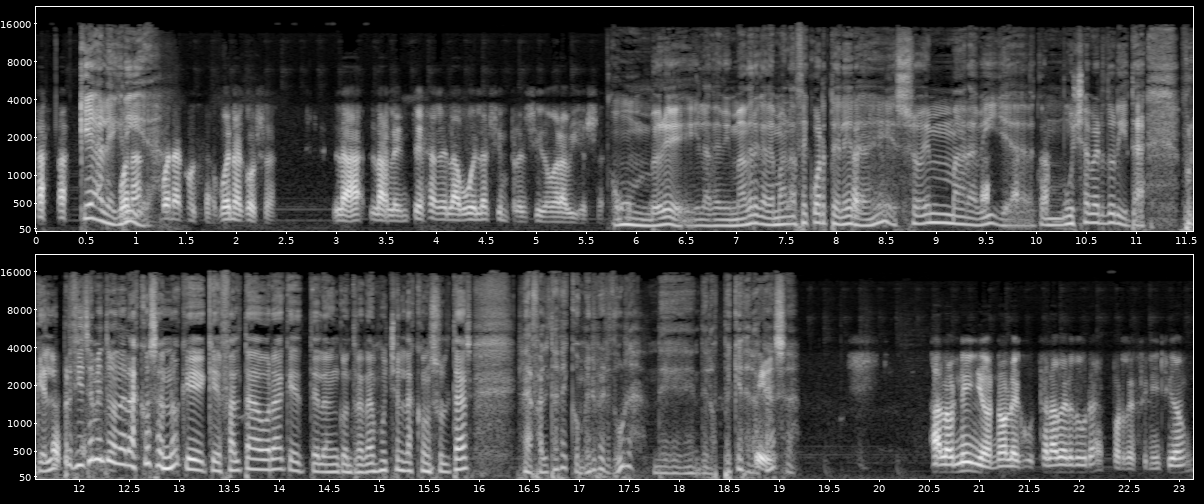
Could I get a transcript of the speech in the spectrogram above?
¡Qué alegría! buena cosa, buena cosa la, las lentejas de la abuela siempre han sido maravillosas. Hombre, y la de mi madre, que además la hace cuartelera, ¿eh? eso es maravilla, con mucha verdurita. Porque es precisamente una de las cosas ¿no? que, falta ahora, que te lo encontrarás mucho en las consultas, la falta de comer verdura de, de los peques de la casa. A los niños no les gusta la verdura, por definición,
